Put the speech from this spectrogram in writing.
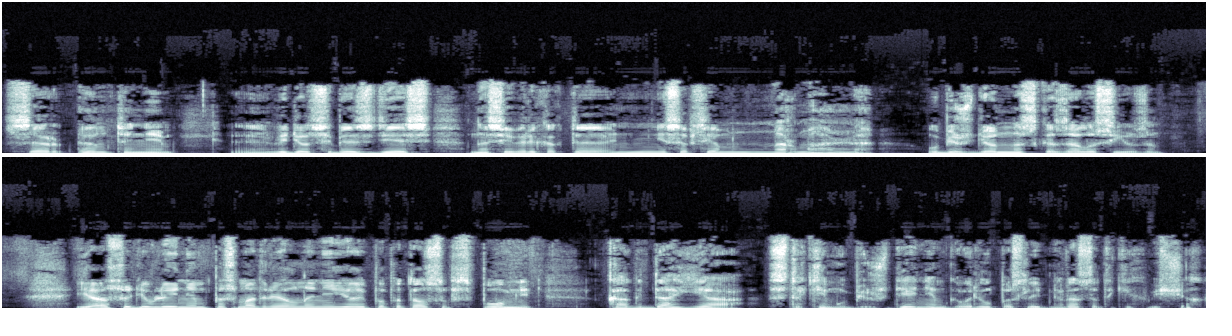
сэр Энтони э, ведет себя здесь, на севере, как-то не совсем нормально, — убежденно сказала Сьюзен. Я с удивлением посмотрел на нее и попытался вспомнить — когда я с таким убеждением говорил последний раз о таких вещах,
